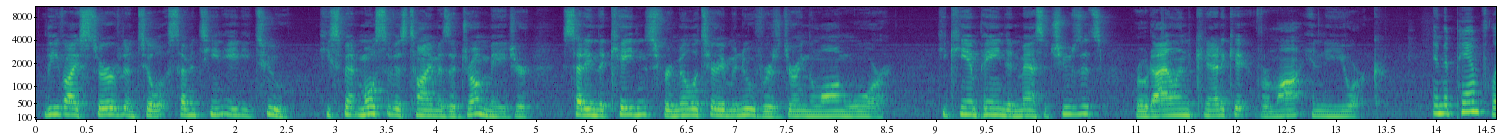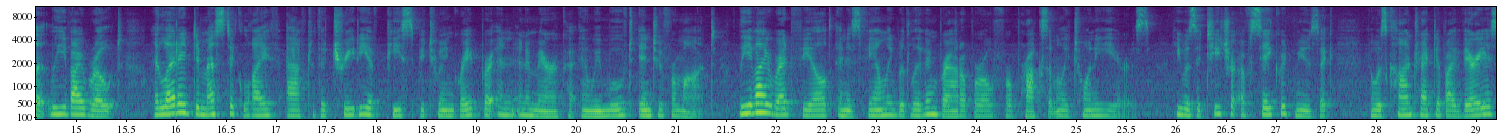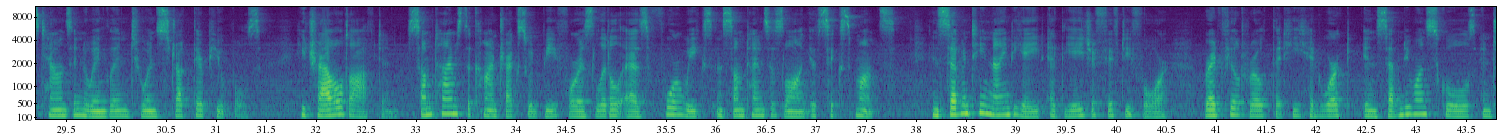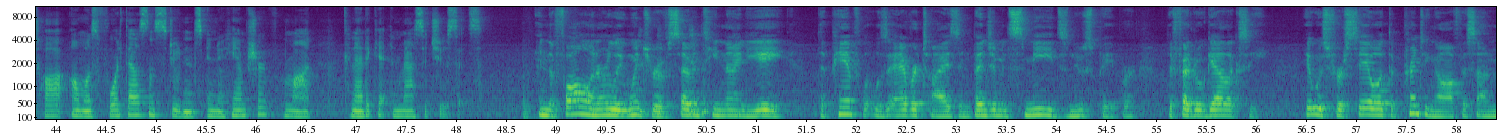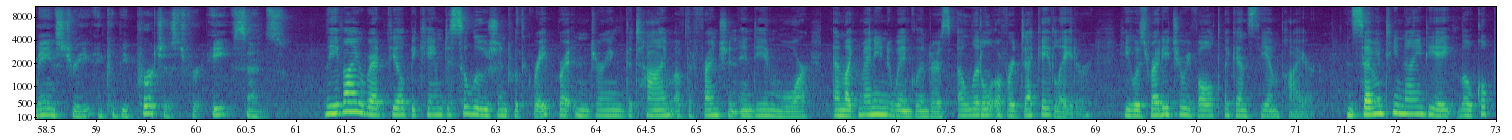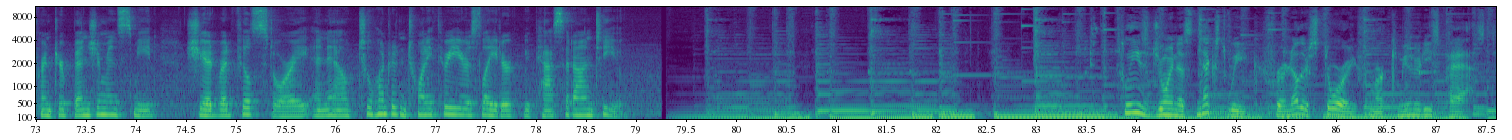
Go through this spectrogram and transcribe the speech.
Levi served until 1782. He spent most of his time as a drum major, setting the cadence for military maneuvers during the Long War. He campaigned in Massachusetts, Rhode Island, Connecticut, Vermont, and New York. In the pamphlet, Levi wrote, I led a domestic life after the Treaty of Peace between Great Britain and America, and we moved into Vermont. Levi Redfield and his family would live in Brattleboro for approximately 20 years. He was a teacher of sacred music and was contracted by various towns in New England to instruct their pupils. He traveled often. Sometimes the contracts would be for as little as four weeks and sometimes as long as six months. In 1798, at the age of 54, Redfield wrote that he had worked in 71 schools and taught almost 4,000 students in New Hampshire, Vermont, Connecticut, and Massachusetts. In the fall and early winter of 1798, the pamphlet was advertised in Benjamin Smead's newspaper, The Federal Galaxy. It was for sale at the printing office on Main Street and could be purchased for 8 cents. Levi Redfield became disillusioned with Great Britain during the time of the French and Indian War, and like many New Englanders, a little over a decade later, he was ready to revolt against the empire. In 1798, local printer Benjamin Smead shared Redfield's story, and now, 223 years later, we pass it on to you. Please join us next week for another story from our community's past.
